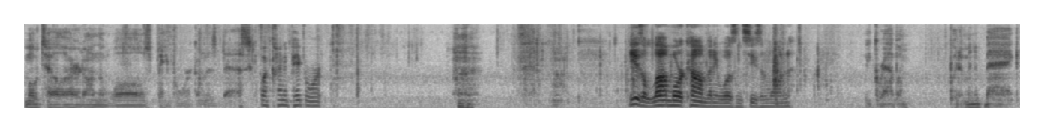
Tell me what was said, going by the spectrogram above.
motel art on the walls, paperwork on his desk. What kind of paperwork? He is a lot more calm than he was in season one. We grab him, put him in a bag,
